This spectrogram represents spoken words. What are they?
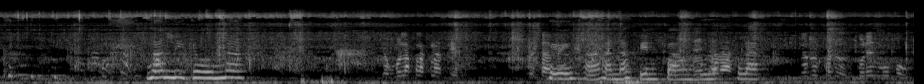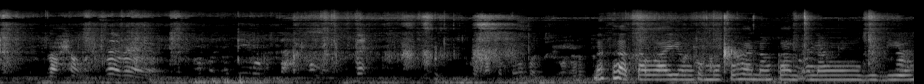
Naligaw na. Yung bulaklak natin. Ayun, hahanapin pa ang bulaklak. Meron pa doon. Kunin mo po. Natatawa yung kumukuha ng kam ng video.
